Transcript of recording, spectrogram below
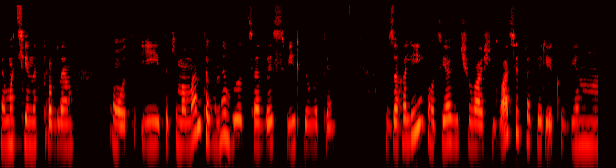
емоційних проблем. От, І такі моменти вони будуть це висвітлювати. Взагалі, от я відчуваю, що 25 рік він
